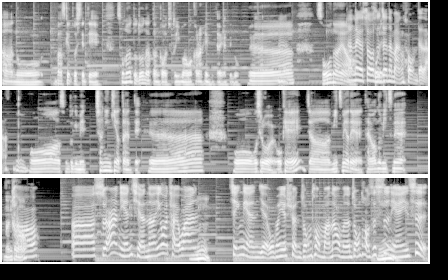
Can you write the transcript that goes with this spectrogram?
あの、バスケットしてて、その後どうなったんかはちょっと今わからへんみたいやけど。へえー、うん、そうなんや。那个时候是真的蛮红的啦。うん。ああ、その時めっちゃ人気やったんやって。へえー。お面白い。OK? じゃあ、三つ目やね。台湾の三つ目。何かな？好。呃，十二年前呢，因为台湾、嗯今年也我们也选总统嘛，那我们的总统是四年一次，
